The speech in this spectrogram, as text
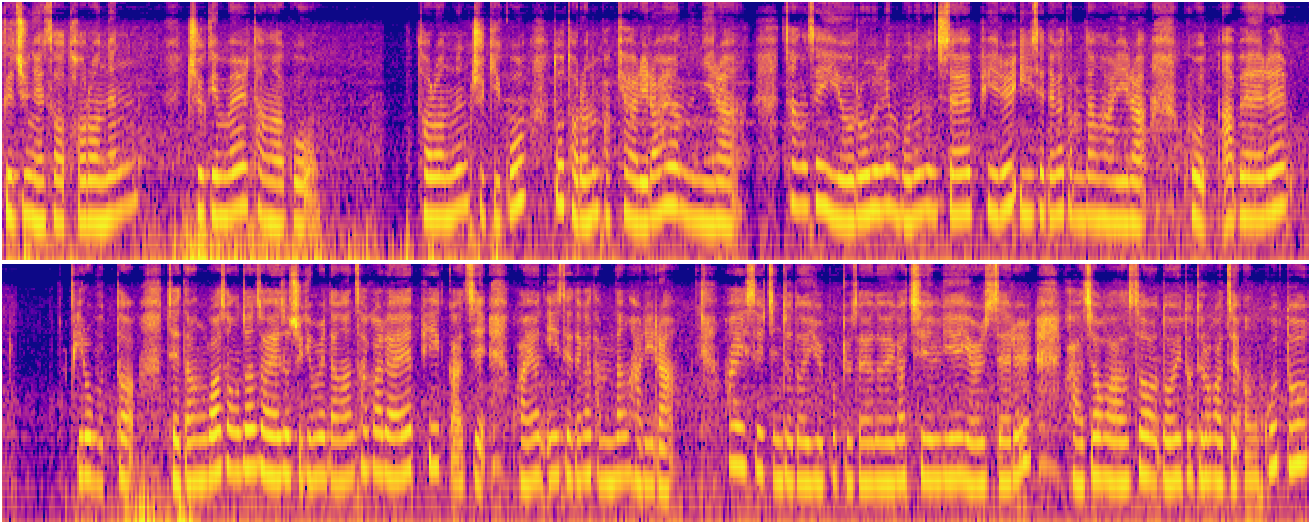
그 중에서 더러는 죽임을 당하고 더러는 죽이고 또 더러는 박해하리라 하였느니라. 창세 이후로 흘린 모든 선지자의 피를 이 세대가 담당하리라. 곧 아벨의 피로부터 제단과 성전 사이에서 죽임을 당한 사가랴의 피까지 과연 이 세대가 담당하리라. 화 있을 진저 너희 율법 교사여 너희가 진리의 열쇠를 가져가서 너희도 들어가지 않고 또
